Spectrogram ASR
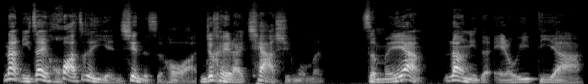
那你在画这个眼线的时候啊，你就可以来洽询我们，怎么样让你的 LED 啊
